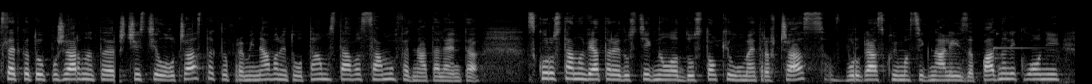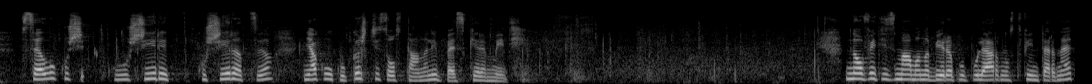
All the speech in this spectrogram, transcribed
След като пожарната е разчистила участъка, преминаването оттам става само в едната лента. Скоростта на вятър е достигнала до 100 км в час. В Бургаско има сигнали и за паднали клони. В село Кошираца няколко къщи са останали без керамиди. Нов измама набира популярност в интернет.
